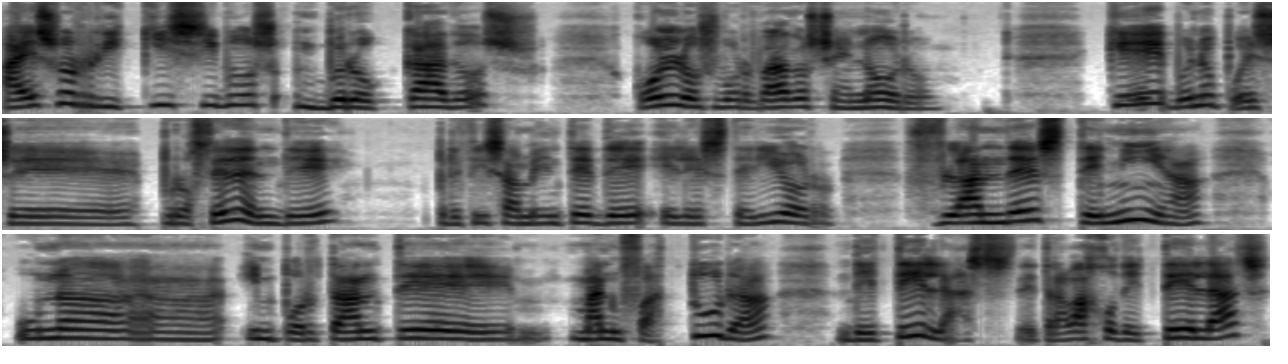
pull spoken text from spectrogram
a esos riquísimos brocados con los bordados en oro, que, bueno, pues eh, proceden de precisamente del exterior. Flandes tenía una importante manufactura de telas, de trabajo de telas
